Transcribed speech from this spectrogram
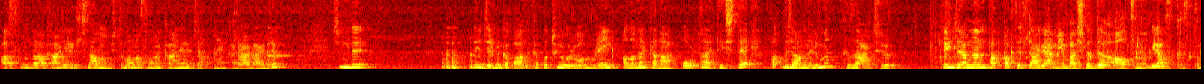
aslında karnıyarık için almamıştım ama sonra karnıyarık yapmaya karar verdim. Şimdi tenceremin kapağını kapatıyorum. Renk alana kadar orta ateşte patlıcanlarımı kızartıyorum. Tenceremden pat pat sesler gelmeye başladı. Altını biraz kıstım.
